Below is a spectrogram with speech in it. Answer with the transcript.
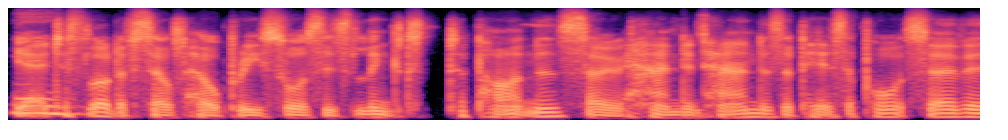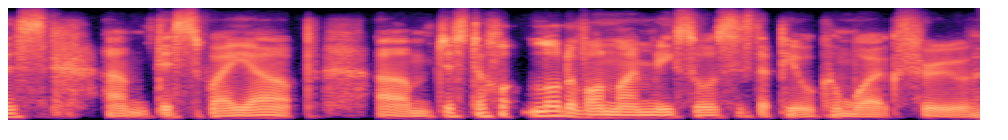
yeah, just a lot of self-help resources linked to partners. So hand in hand as a peer support service, um, this way up, um, just a lot of online resources that people can work through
